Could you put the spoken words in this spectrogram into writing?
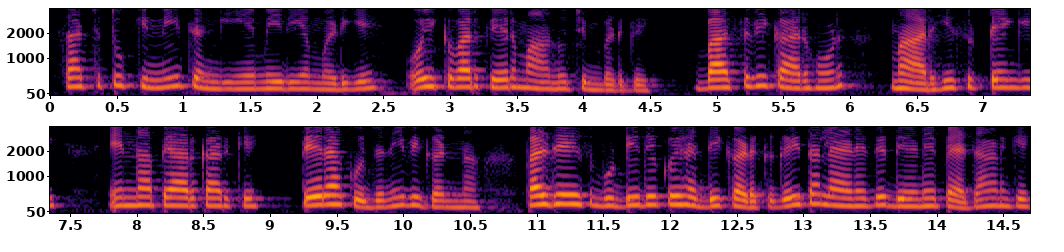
ਸੱਚ ਤੂੰ ਕਿੰਨੀ ਚੰਗੀ ਏ ਮੇਰੀ ਅਮੜੀਏ। ਉਹ ਇੱਕ ਵਾਰ ਫੇਰ ਮਾਂ ਨੂੰ ਚਿੰਬੜ ਗਈ। ਬਸ ਵੀ ਕਰ ਹੁਣ, ਮਾਰ ਹੀ ਸੁੱਟੇਂਗੀ। ਇੰਨਾ ਪਿਆਰ ਕਰਕੇ, ਤੇਰਾ ਕੁਝ ਨਹੀਂ ਵਿਗੜਨਾ। ਪਰ ਜੇ ਇਸ ਬੁੱਢੀ ਦੇ ਕੋਈ ਹੱਡੀ ਕੜਕ ਗਈ ਤਾਂ ਲੈਣੇ ਤੇ ਦੇਣੇ ਪੈ ਜਾਣਗੇ।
